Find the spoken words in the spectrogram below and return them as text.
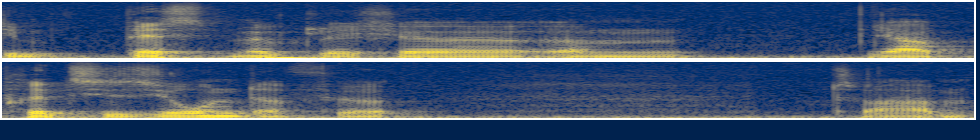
die bestmögliche ähm, ja, Präzision dafür zu haben.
